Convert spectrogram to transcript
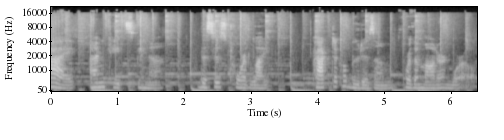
Hi, I'm Kate Spina. This is Toward Light Practical Buddhism for the Modern World.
